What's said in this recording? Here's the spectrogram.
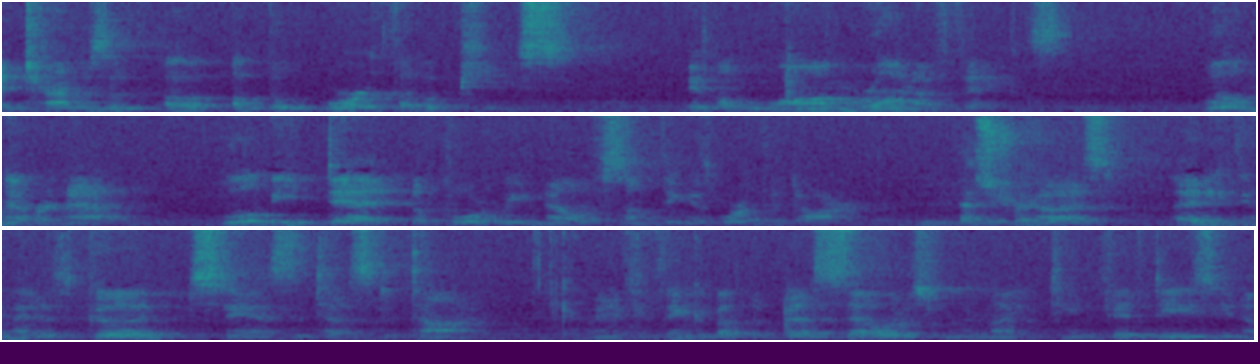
In terms of, of, of the worth of a piece, in the long run of things, we'll never know. We'll be dead before we know if something is worth a darn. That's true. Because anything that is good stands the test of time. I mean, if you think about the bestsellers from the nineteen fifties, you know,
